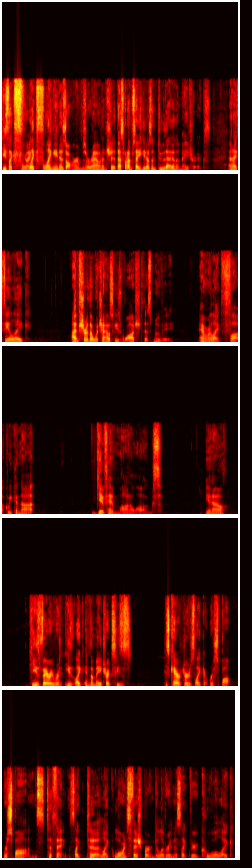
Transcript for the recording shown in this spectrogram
He's like fl- Like- like, flinging his arms around and shit. That's what I'm saying. He doesn't do that in the Matrix, and I feel like I'm sure the Wachowskis watched this movie and were like, "Fuck, we cannot give him monologues." You know, he's very re- he's like in the Matrix. He's his character is like respo- responds to things like to like Laurence Fishburne delivering this like very cool like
